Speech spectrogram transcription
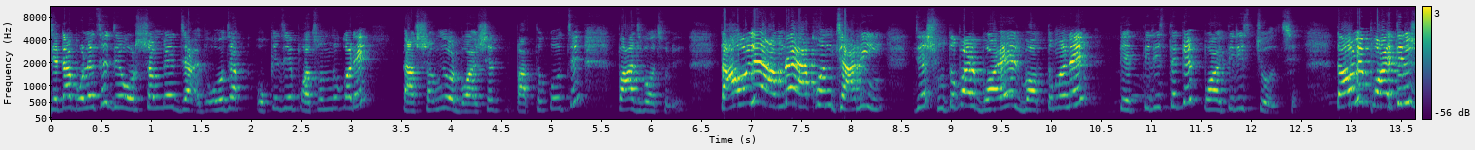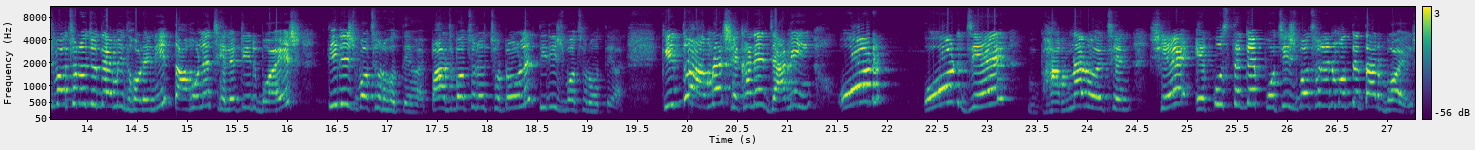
যেটা বলেছে যে ওর সঙ্গে ও যা ওকে যে পছন্দ করে তার সঙ্গে ওর বয়সের পার্থক্য হচ্ছে পাঁচ বছরের। তাহলে আমরা এখন জানি যে সুতপার বয়স বর্তমানে তেত্রিশ থেকে পঁয়ত্রিশ চলছে। তাহলে পঁয়ত্রিশ বছরও যদি আমি ধরে নিই, তাহলে ছেলেটির বয়স তিরিশ বছর হতে হয়। পাঁচ বছরের ছোট হলে তিরিশ বছর হতে হয়। কিন্তু আমরা সেখানে জানি ওর ওর যে ভাগনা রয়েছেন, সে একুশ থেকে পঁচিশ বছরের মধ্যে তার বয়স।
